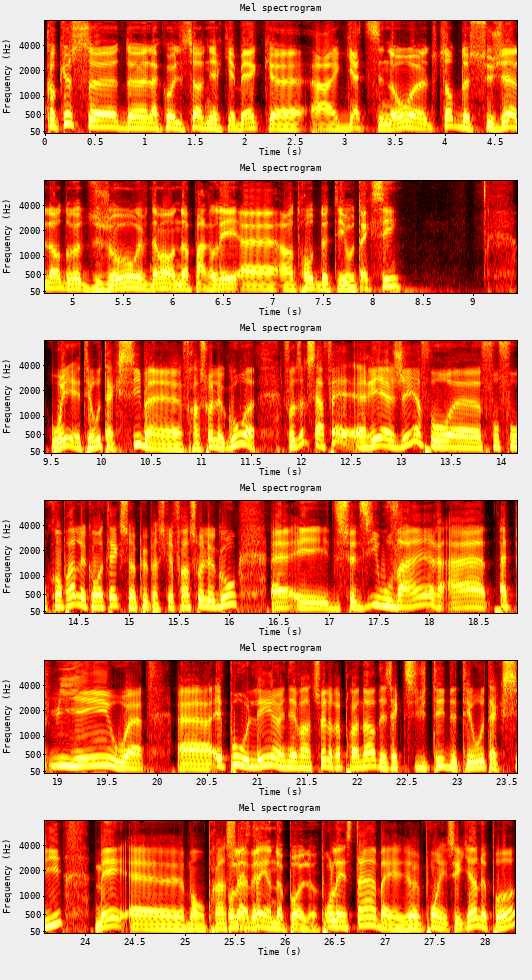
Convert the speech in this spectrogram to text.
Caucus de la coalition Avenir Québec euh, à Gatineau, euh, toutes sortes de sujets à l'ordre du jour. Évidemment, on a parlé euh, entre autres de Théo Taxi. Oui, Théo Taxi, ben François Legault, il faut dire que ça fait réagir. Faut, euh, faut, faut comprendre le contexte un peu parce que François Legault euh, est, se dit ouvert à appuyer ou à, à, épauler un éventuel repreneur des activités de Théo Taxi. Mais euh, bon, on prend pour ça. Pour l'instant, il n'y en a pas là. Pour l'instant, ben un point, c'est qu'il n'y en a pas.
